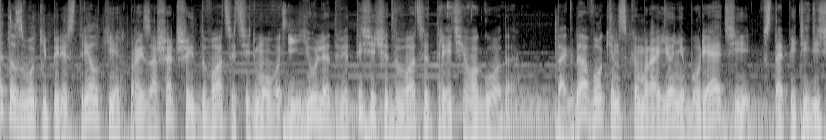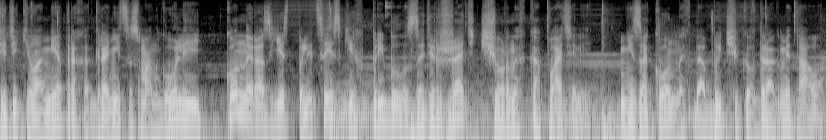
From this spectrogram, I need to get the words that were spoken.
Это звуки перестрелки, произошедшей 27 июля 2023 года. Тогда в Окинском районе Бурятии, в 150 километрах от границы с Монголией, конный разъезд полицейских прибыл задержать черных копателей, незаконных добытчиков драгметалла.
